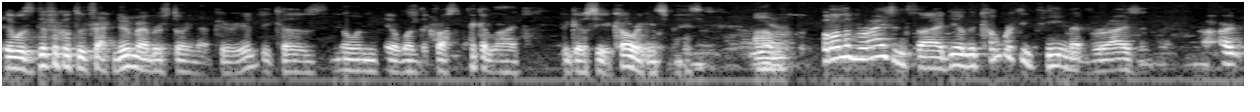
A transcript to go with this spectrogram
it was difficult to attract new members during that period because no one, you know, wanted to cross the picket line to go see a co-working space. Um, yeah. But on the Verizon side, you know, the co-working team at Verizon are,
